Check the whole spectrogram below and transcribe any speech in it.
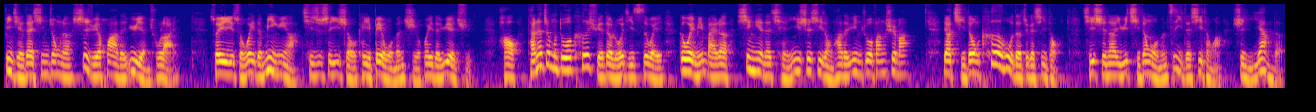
并且在心中呢视觉化的预演出来。所以所谓的命运啊，其实是一首可以被我们指挥的乐曲。好，谈了这么多科学的逻辑思维，各位明白了信念的潜意识系统它的运作方式吗？要启动客户的这个系统，其实呢与启动我们自己的系统啊是一样的。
